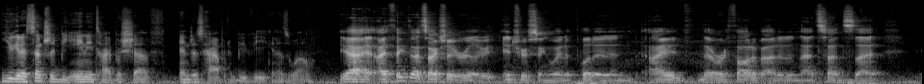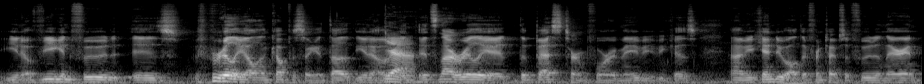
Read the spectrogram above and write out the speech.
you can essentially be any type of chef and just happen to be vegan as well. Yeah, I think that's actually a really interesting way to put it, and I've never thought about it in that sense that you know vegan food is really all encompassing. It does, you know, Yeah. it, it's not really a, the best term for it, maybe because um, you can do all different types of food in there, and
